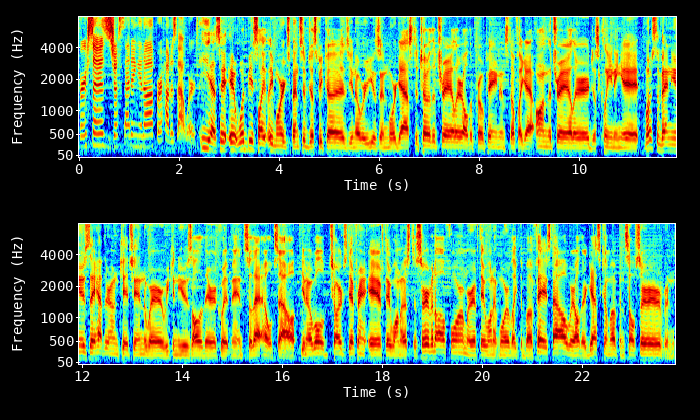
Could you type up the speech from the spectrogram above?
versus just setting it up or how does that work? Yes, it, it would be slightly more expensive just because, you know, we're using more gas to tow the trailer, all the propane and stuff like that on the trailer, just cleaning it. Most of the venues, they have their own kitchen where we can use all of their equipment, so that helps out. You know, we'll charge different if they want us to serve it all for them or if they want it more of like the buffet style where all their guests come up and self-serve and,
